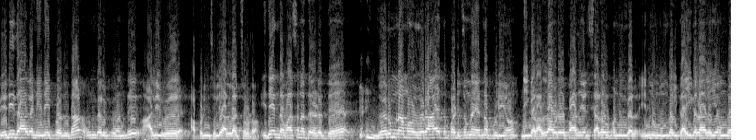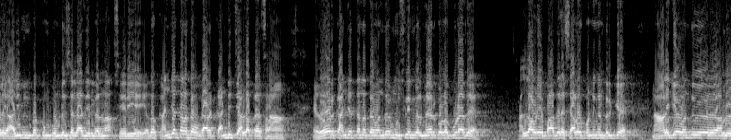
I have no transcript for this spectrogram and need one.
பெரிதாக நினைப்பதுதான் உங்களுக்கு வந்து அழிவு அப்படின்னு சொல்லி அல்லா சொல்றோம் இதே இந்த வசனத்தை எடுத்து வெறும் நம்ம ஒரு ஆயத்தை படிச்சோம்னா என்ன புரியும்? நீங்கள் அல்லாவுடைய பாதையில் செலவு பண்ணுங்கள். இன்னும் உங்கள் கைகளாலேயே உங்களை அழிவின் பக்கம் கொண்டு செல்லாதீர்கள்னா சரி. ஏதோ கஞ்சத்தனத்தை கண்டிச்சு அல்ல பேசுறான். ஏதோ ஒரு கஞ்சத்தனத்தை வந்து முஸ்லீம்கள் மேற்கொள்ளக்கூடாது. அல்லாவுடைய பாதையில செலவு பண்ணுங்கன்னு இருக்கு. நாளைக்கே வந்து ஒரு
